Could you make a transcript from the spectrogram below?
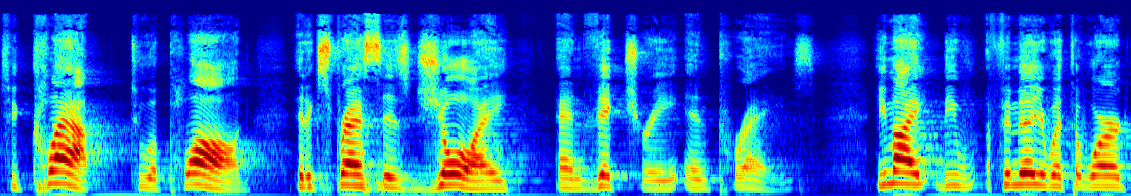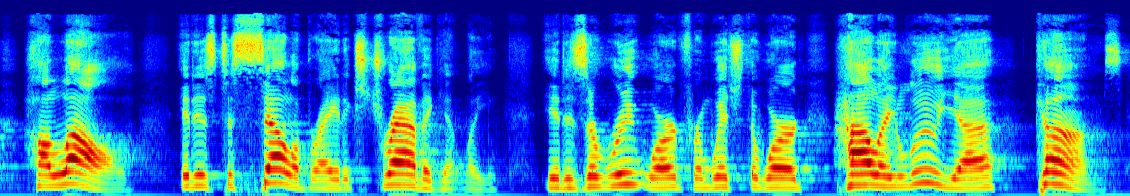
to clap, to applaud. It expresses joy and victory in praise. You might be familiar with the word halal. It is to celebrate extravagantly. It is a root word from which the word hallelujah comes,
